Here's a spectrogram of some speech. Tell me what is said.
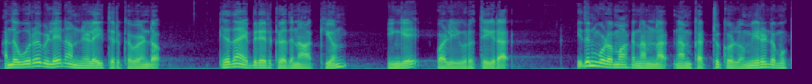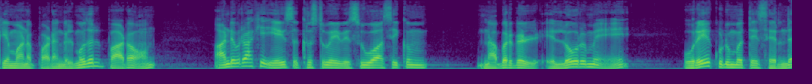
அந்த உறவிலே நாம் நிலைத்திருக்க வேண்டும். இதுதான் எப்படி இருக்கிறது ஆக்கியோன் இங்கே வலியுறுத்துகிறார். இதன் மூலமாக நாம் நாம் கற்றுக்கொள்ளும் இரண்டு முக்கியமான பாடங்கள். முதல் பாடம் ஆண்டவராகிய இயேசு கிறிஸ்துவை விசுவாசிக்கும் நபர்கள் எல்லோருமே ஒரே குடும்பத்தை சேர்ந்த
